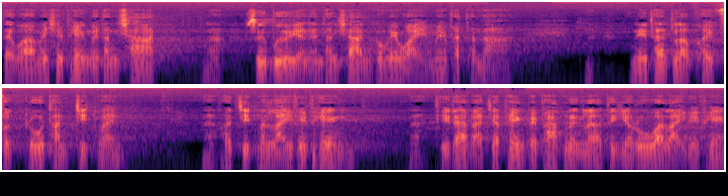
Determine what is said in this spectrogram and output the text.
แต่ว่าไม่ใช่เพ่งไปทั้งชาตินะซื่อบื้ออย่างนั้นทั้งชาติก็ไม่ไหวไม่พัฒนานี่ถ้าเราเคยฝึกรู้ทันจิตไว้พอจิตมันไหลไปเพ่งทีแรกอาจจะเพ่งไปพักหนึ่งแล้ว ถึงจะรู้ว่าไหลไปเพ่ง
